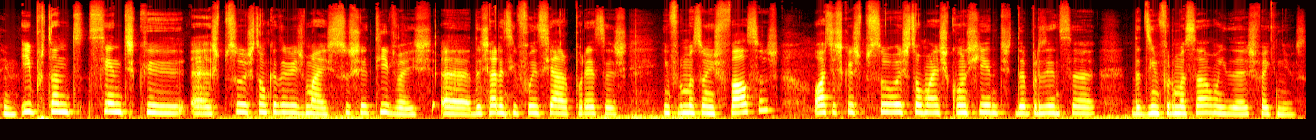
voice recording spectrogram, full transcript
Sim. E portanto, sentes que as pessoas estão cada vez mais suscetíveis a deixarem-se influenciar por essas informações falsas? Ou achas que as pessoas estão mais conscientes da presença da desinformação e das fake news?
